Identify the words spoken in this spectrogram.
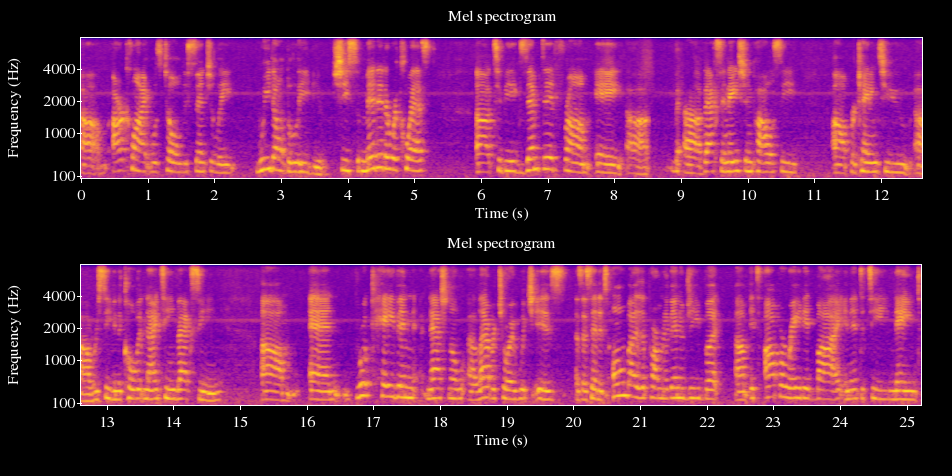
um, our client was told essentially, we don't believe you. She submitted a request uh, to be exempted from a uh, uh, vaccination policy uh, pertaining to uh, receiving the COVID 19 vaccine. Um, and Brookhaven National uh, Laboratory, which is, as I said, it's owned by the Department of Energy, but um, it's operated by an entity named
